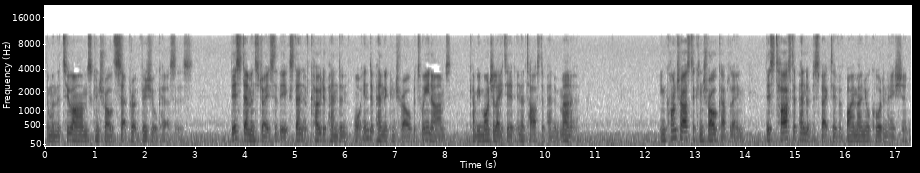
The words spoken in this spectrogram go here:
than when the two arms controlled separate visual cursors. This demonstrates that the extent of codependent or independent control between arms can be modulated in a task-dependent manner. In contrast to control coupling, this task-dependent perspective of bimanual coordination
